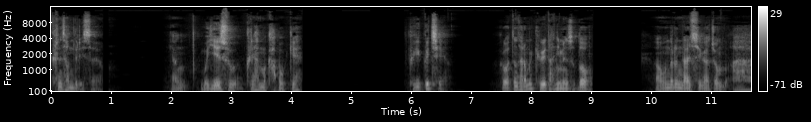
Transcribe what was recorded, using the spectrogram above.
그런 사람들이 있어요. 그냥 뭐 예수 그래 한번 가볼게. 그게 끝이에요. 그 어떤 사람은 교회 다니면서도 아, 오늘은 날씨가 좀, 아,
